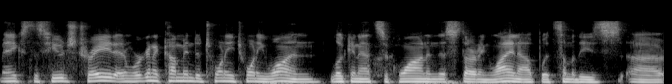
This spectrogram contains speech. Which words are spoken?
makes this huge trade, and we're going to come into 2021 looking at Saquon in this starting lineup with some of these uh,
